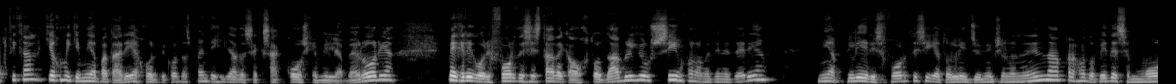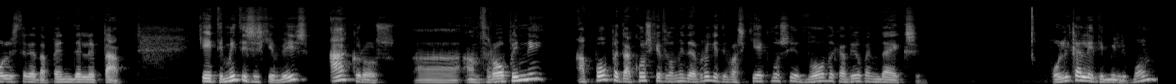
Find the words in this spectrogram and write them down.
Optical και έχουμε και μια μπαταρία χωρητικότητας 5600 mAh με γρήγορη φόρτιση στα 18W. Σύμφωνα με την εταιρεία, μια πλήρης φόρτιση για το Legion Y90 πραγματοποιείται σε μόλις 35 λεπτά. Και η τιμή της συσκευής άκρος α, ανθρώπινη από 570 ευρώ για τη βασική έκδοση 12256. Πολύ καλή τιμή λοιπόν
